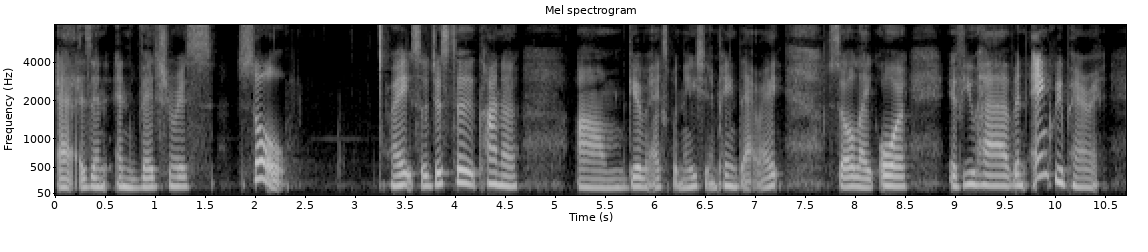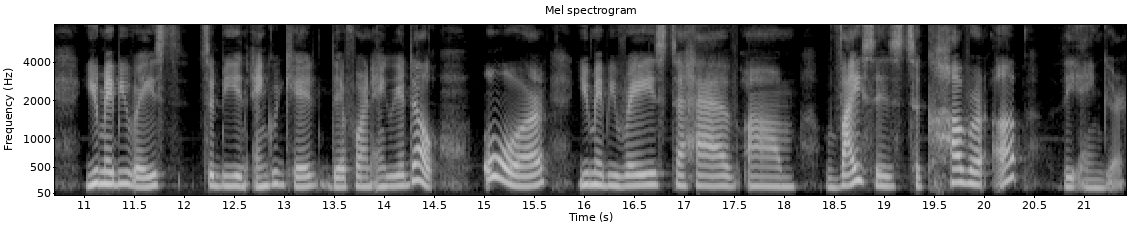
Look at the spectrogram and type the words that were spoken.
as an adventurous soul. Right? So just to kind of um, give an explanation, paint that, right? So, like, or if you have an angry parent, you may be raised to be an angry kid, therefore an angry adult. Or you may be raised to have um, vices to cover up the anger.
